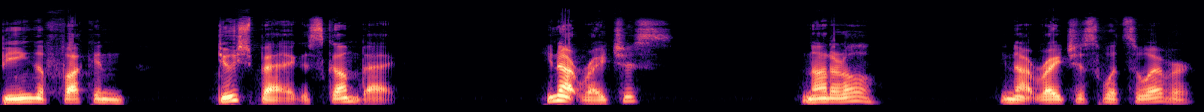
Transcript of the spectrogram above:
being a fucking douchebag, a scumbag. You're not righteous. Not at all. You're not righteous whatsoever.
